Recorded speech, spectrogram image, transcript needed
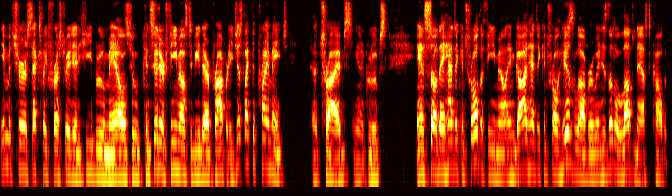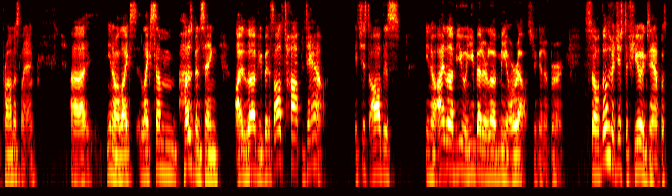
immature, sexually frustrated Hebrew males who considered females to be their property, just like the primate uh, tribes, you know, groups. And so they had to control the female, and God had to control his lover in his little love nest called the Promised Land. Uh, you know, like like some husband saying, "I love you," but it's all top down. It's just all this, you know, "I love you, and you better love me, or else you're going to burn." So those are just a few examples.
